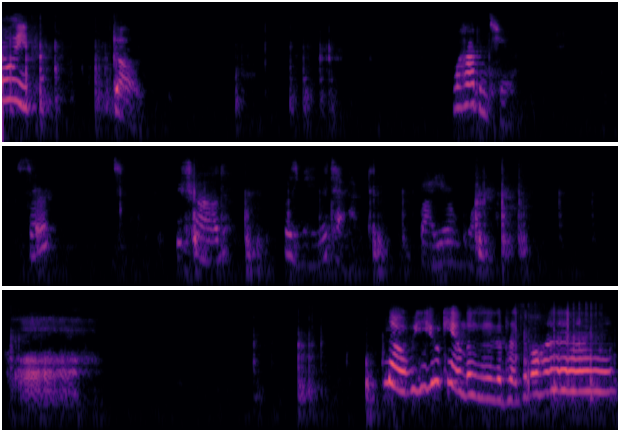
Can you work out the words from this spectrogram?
I'll leave. Go. What happens here? Sir, your child was being attacked by your wife. No, you can't listen to the principal.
